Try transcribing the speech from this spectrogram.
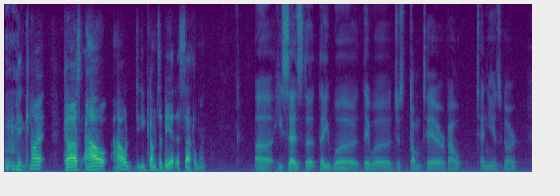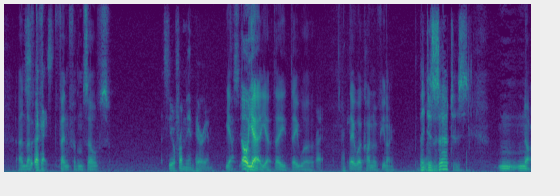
Can, can I can I ask how how did you come to be at the settlement? Uh, he says that they were they were just dumped here about ten years ago, and So- left okay. to fend for themselves. So you're from the Imperium. Yes. Oh yeah, yeah. They they were Right. Okay. they were kind of you know They deserters. no.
